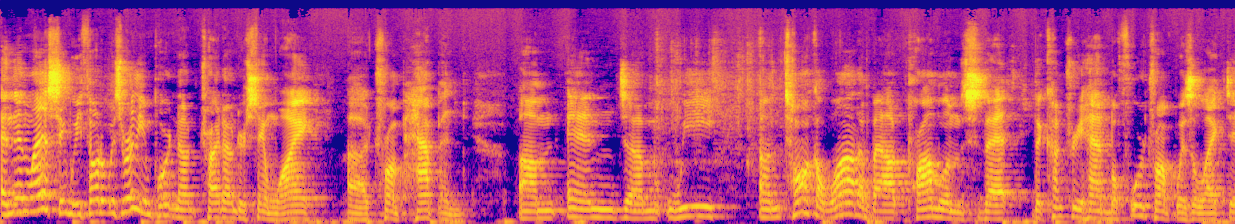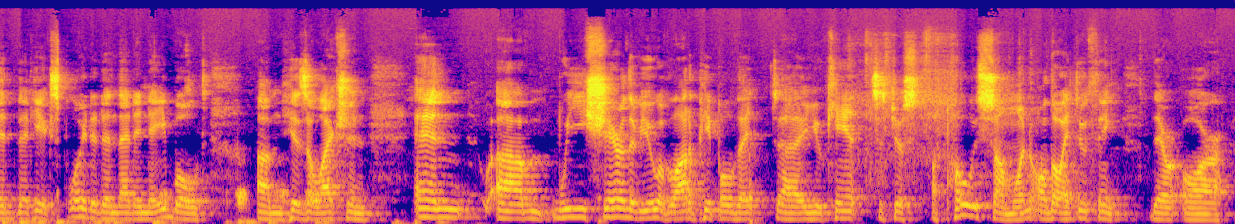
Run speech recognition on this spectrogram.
And then lastly, we thought it was really important to try to understand why uh, Trump happened. Um, and um, we um, talk a lot about problems that the country had before Trump was elected, that he exploited and that enabled um, his election. And um, we share the view of a lot of people that uh, you can't just oppose someone, although I do think there are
